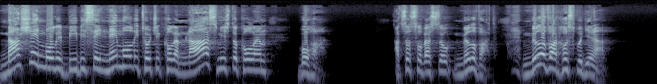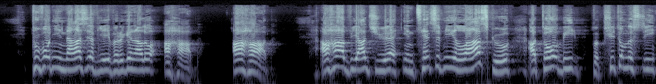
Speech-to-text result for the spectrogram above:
Naše modlitby by se nemohly točit kolem nás, místo kolem Boha. A co sloveso milovat? Milovat hospodina. Původní název je v originálu Ahab. Ahab. Ahab vyjadřuje intenzivní lásku a toho být v přítomnosti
